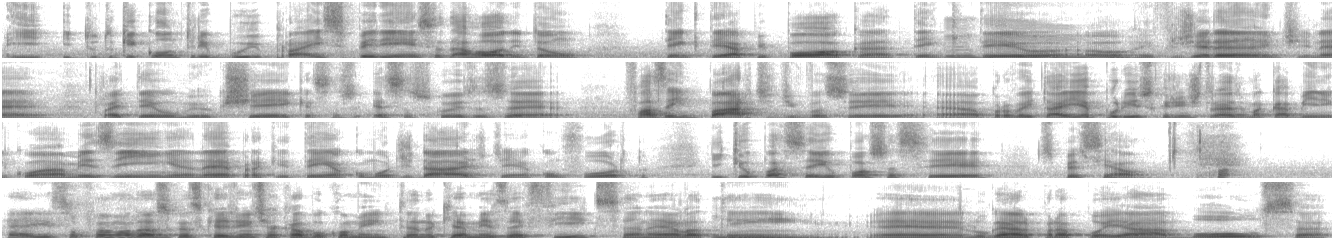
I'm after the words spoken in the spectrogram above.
e, e tudo que contribui para a experiência da roda. Então tem que ter a pipoca, tem que ter o, o refrigerante, né? Vai ter o milkshake, essas, essas coisas é, fazem parte de você é, aproveitar. E é por isso que a gente traz uma cabine com a mesinha, né? Para que tenha comodidade, tenha conforto e que o passeio possa ser especial. É, isso foi uma das coisas que a gente acabou comentando, que a mesa é fixa, né? Ela tem é, lugar para apoiar, bolsa.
